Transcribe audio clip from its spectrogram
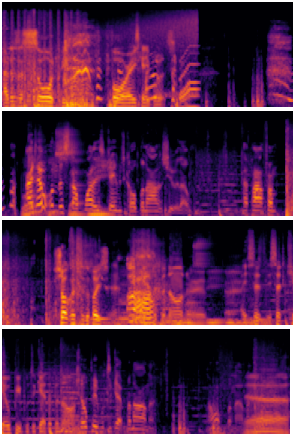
how does a sword beat four AK bullets? I don't understand why this game is called Banana Shooter though. Apart from Shotgun to the face. And you Ah. get the banana. He said, he said kill people to get the banana. kill people to get banana. I want banana. Yeah.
